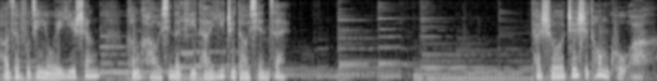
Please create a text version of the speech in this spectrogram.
好在附近有位医生很好心的替他医治到现在。他说：“真是痛苦啊，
